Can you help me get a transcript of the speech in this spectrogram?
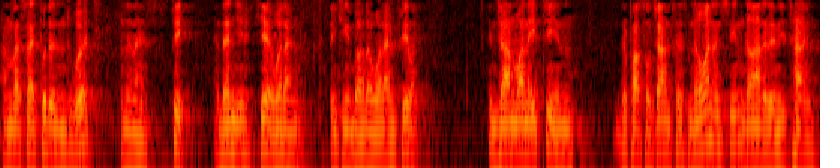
unless I put it into words and then I speak. And then you hear what I'm thinking about or what I'm feeling. In John 1.18, the apostle John says, no one has seen God at any time,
